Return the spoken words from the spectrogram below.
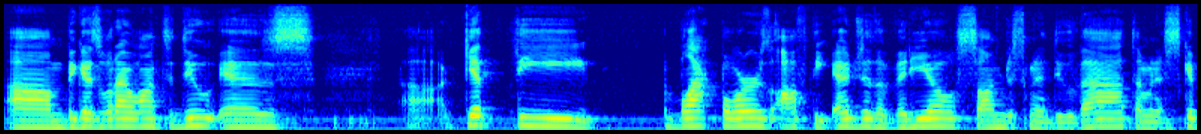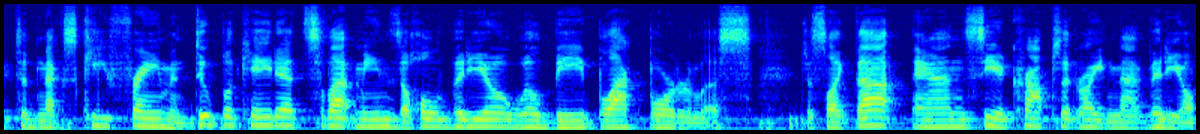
Um, because what I want to do is uh, get the black borders off the edge of the video, so I'm just going to do that. I'm going to skip to the next keyframe and duplicate it, so that means the whole video will be black borderless just like that, and see it crops it right in that video.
